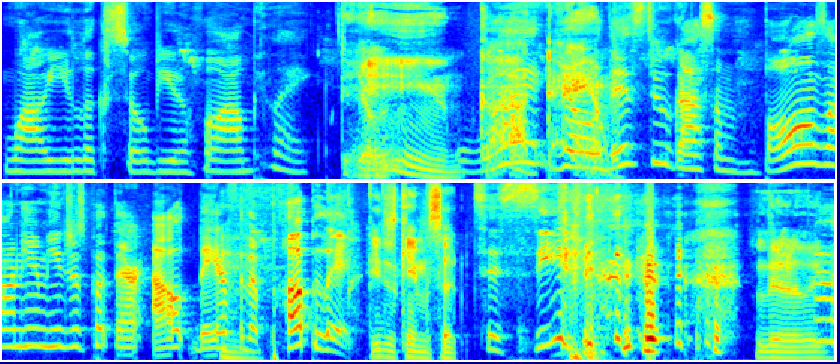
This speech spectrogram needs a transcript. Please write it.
wow you look so beautiful. I'll be like damn, what? God yo damn. this dude got some balls on him. He just put there out there for the mm. public he just came and said, to see. Literally,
